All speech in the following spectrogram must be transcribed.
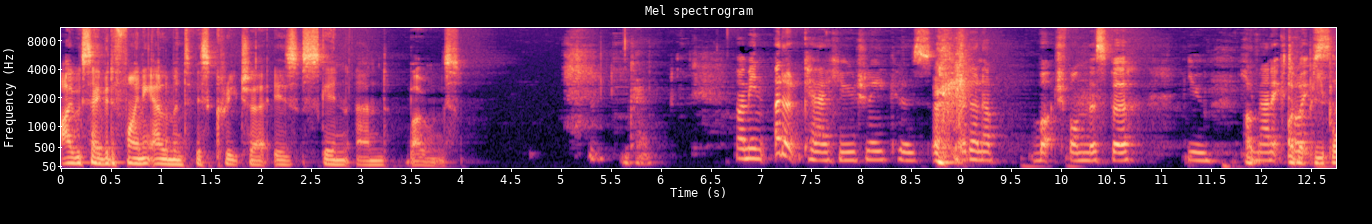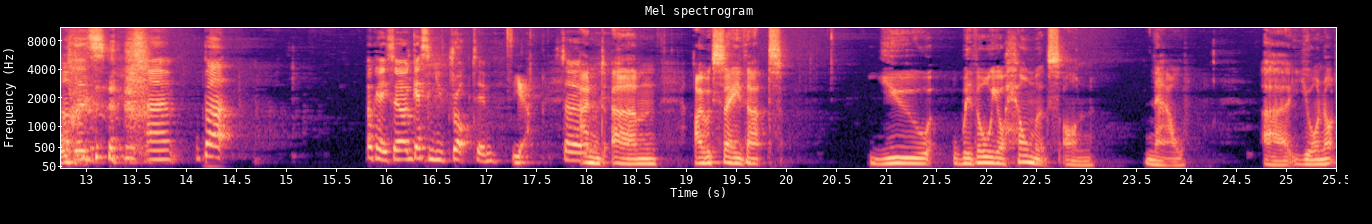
I would say the defining element of this creature is skin and bones. Okay. I mean, I don't care hugely because I don't have much fondness for you humanic other types, people. others. um, but okay, so I'm guessing you've dropped him. Yeah. So And um, I would say that you, with all your helmets on now, uh, you're not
